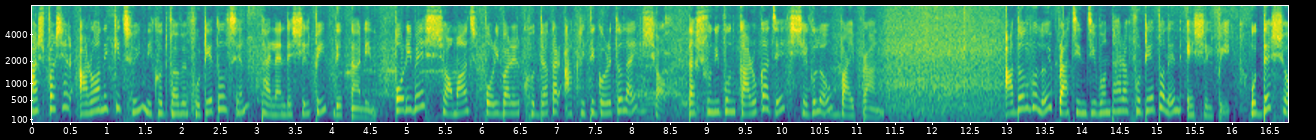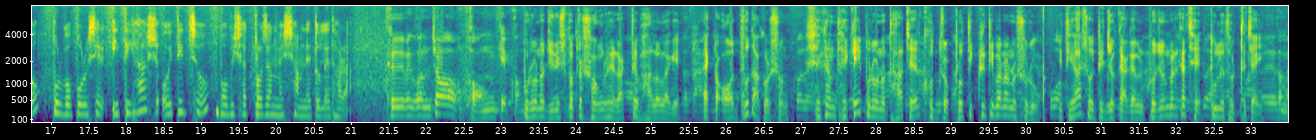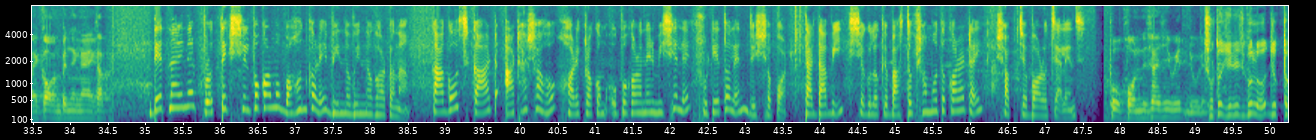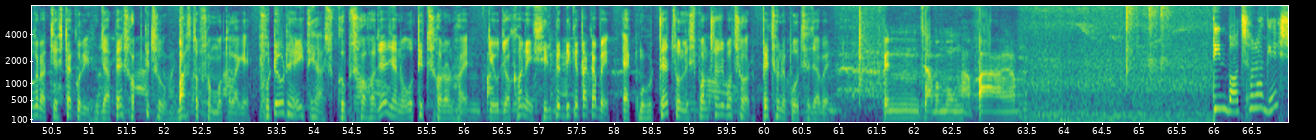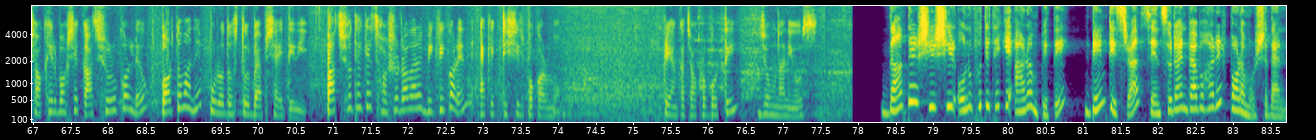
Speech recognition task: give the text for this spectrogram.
আশপাশের আরও অনেক কিছুই নিখুঁতভাবে ফুটিয়ে তুলছেন থাইল্যান্ডের শিল্পী দেতনারিন পরিবেশ, সমাজ, পরিবারের ক্ষুদ্রাকার আকৃতি গড়ে তোলায় শখ। তার সুনিপুণ কারুকাজে সেগুলোও পায় প্রাণ। আদলগুলোই প্রাচীন জীবনধারা ফুটিয়ে তোলেন এ শিল্পী। উদ্দেশ্য, পূর্বপুরুষের ইতিহাস, ঐতিহ্য, ভবিষ্যৎ প্রজন্মের সামনে তুলে ধরা। পুরনো জিনিসপত্র সংগ্রহে রাখতে ভালো লাগে। একটা অদ্ভুত আকর্ষণ। সেখান থেকেই পুরনো ধাঁচের ক্ষুদ্র প্রতিকৃতি বানানো শুরু। ইতিহাস ঐতিহ্যকে আগামী প্রজন্মের কাছে তুলে ধরতে চাই। দেতনারিনের প্রত্যেক শিল্পকর্ম বহন করে ভিন্ন ভিন্ন ঘটনা। কাগজ, কাঠ আঠাসহ হরেক রকম উপকরণের মিশেলে ফুটিয়ে তোলেন দৃশ্যপট। তার দাবি, সেগুলোকে বাস্তবসম্মত করাটাই সবচেয়ে বড় চ্যালেঞ্জ। ছোট জিনিসগুলো যুক্ত করার চেষ্টা করি, যাতে সবকিছু বাস্তবসম্মত লাগে। ফুটে ওঠে ইতিহাস, খুব সহজে যেন অতীত স্মরণ হয়। কেউ যখন এই শিল্পের দিকে তাকাবে, এক মুহূর্তে চল্লিশ পঞ্চাশ বছর পেছনে পৌঁছে যাবে। তিন বছর আগে শখের বসে কাজ শুরু করলেও বর্তমানে পুরোদস্তুর ব্যবসায়ী তিনি। পাঁচশো থেকে ছশো ডলারে বিক্রি করেন এক একটি শিল্পকর্ম। প্রিয়াঙ্কা চক্রবর্তী, যমুনা নিউজ। দাঁতের শিরশির অনুভূতি থেকে আরাম পেতে ডেন্টিস্টরা সেন্সোডাইন ব্যবহারের পরামর্শ দেন।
